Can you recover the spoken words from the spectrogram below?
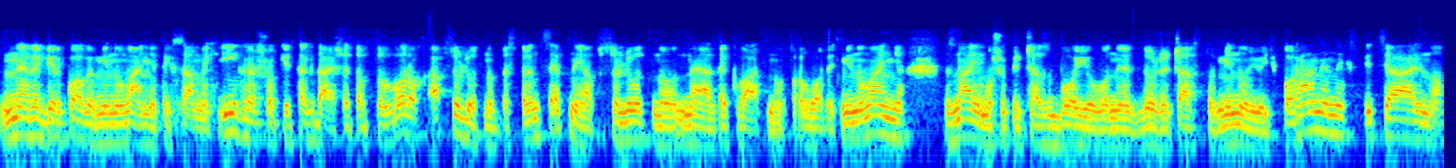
невибіркове мінування тих самих іграшок і так далі. Тобто, ворог абсолютно безпринципний, абсолютно неадекватно проводить мінування. Знаємо, що під час бою вони дуже часто мінують поранених спеціально.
